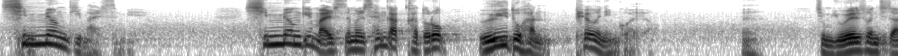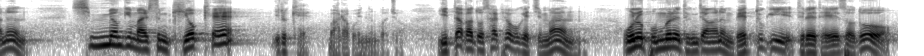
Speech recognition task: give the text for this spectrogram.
신명기 말씀이에요. 신명기 말씀을 생각하도록 의도한 표현인 거예요. 예. 지금 요엘 선지자는 신명기 말씀 기억해 이렇게 말하고 있는 거죠. 이따가도 살펴보겠지만 오늘 본문에 등장하는 메뚜기들에 대해서도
